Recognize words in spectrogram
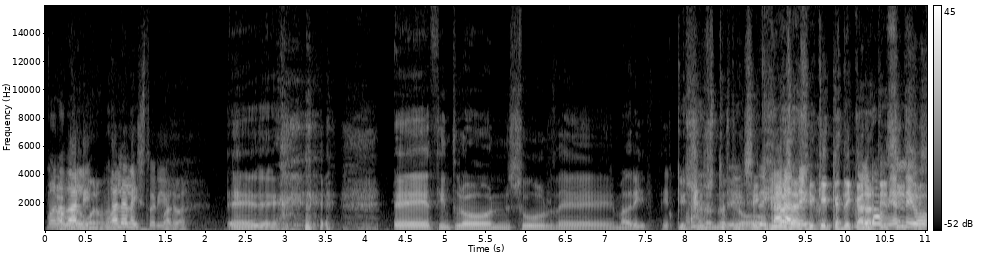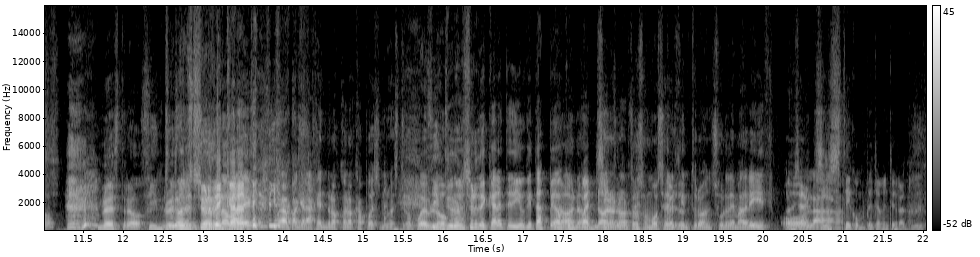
Bueno, Ah, dale, bueno, bueno, dale vale. la historia. Vale, vale. Eh, eh, cinturón sur de Madrid. Qué susto. Nuestro, De que ibas a decir que de Yo karate. también sí, digo. sí, nuestro Cinturón nuestro sur de karate. Bueno, para que la gente nos conozca, pues nuestro sí. pueblo. Cinturón sur de karate, digo, ¿qué te has pegado No, con no, Panchito? no, no, nosotros somos el Perdón. cinturón sur de Madrid o, O sea, la... chiste completamente gratuito.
